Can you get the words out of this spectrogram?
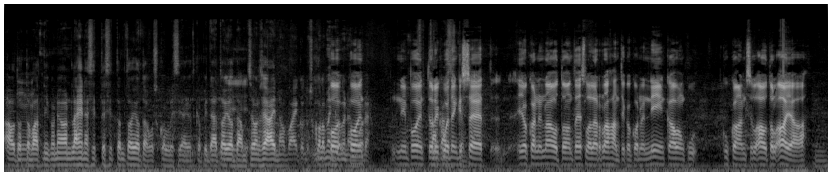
autot mm. ovat, niin ne on lähinnä sitten, sitten on Toyota-uskollisia, jotka pitää Toyotaa, niin. mutta se on se ainoa vaikutus 30 po- vuoden. Niin pointti oli kuitenkin se, että jokainen auto on Teslalle rahantikokoinen niin kauan kuin kukaan sillä autolla ajaa. Mm.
